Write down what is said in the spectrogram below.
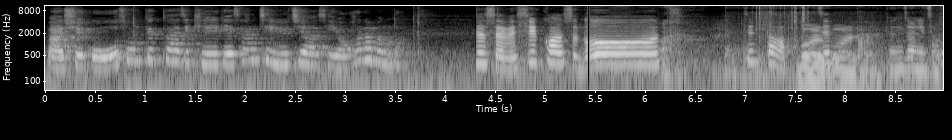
마시고 손 끝까지 길게 상체 유지하세요. 하나만 더. 쌤의 시퀀스 너 찐따 뭘 찐- 뭘. 굉장히 지금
